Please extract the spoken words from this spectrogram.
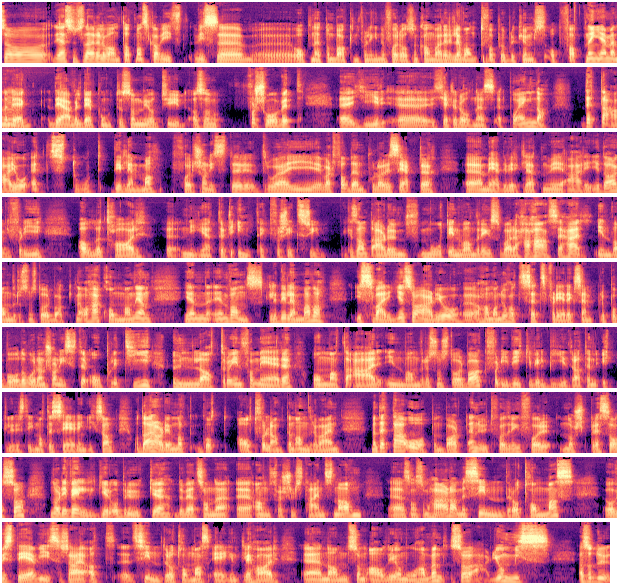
synes det er relevant at man skal vise, vise øh, åpenhet om bakenforliggende forhold som kan være relevant for publikums oppfatning. Jeg mener det, det er vel det punktet som jo tyder altså for så vidt eh, gir eh, Kjetil Rollenes et poeng, da. Dette er jo et stort dilemma for journalister, tror jeg, i, hvert fall den polariserte eh, medievirkeligheten vi er i i dag. Fordi alle tar eh, nyheter til inntekt for sitt syn. Ikke sant? Er du mot innvandring, så bare ha-ha, se her, innvandrere som står bak. Og her kommer man i en, i en, i en vanskelig dilemma. da. I Sverige så jo, eh, har man jo sett flere eksempler på både hvordan journalister og politi unnlater å informere om at det er innvandrere som står bak, fordi de ikke vil bidra til en ytterligere stigmatisering. ikke sant? Og Der har det jo nok gått altfor langt den andre veien. Men dette er åpenbart en utfordring for norsk presse også, når de velger å bruke du vet, sånne eh, anførselstegnsnavn, eh, sånn som her, da, med Sindre og Thomas. Og hvis det viser seg at eh, Sindre og Thomas egentlig har eh, navn som Ali og Mohammed, så er det jo miss... Altså, du,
